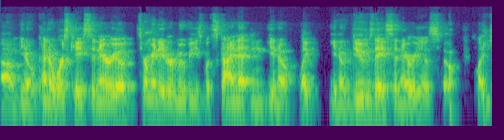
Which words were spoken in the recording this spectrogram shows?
Um, you know, kind of worst case scenario, Terminator movies with Skynet and you know, like you know, doomsday scenarios. So, like,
